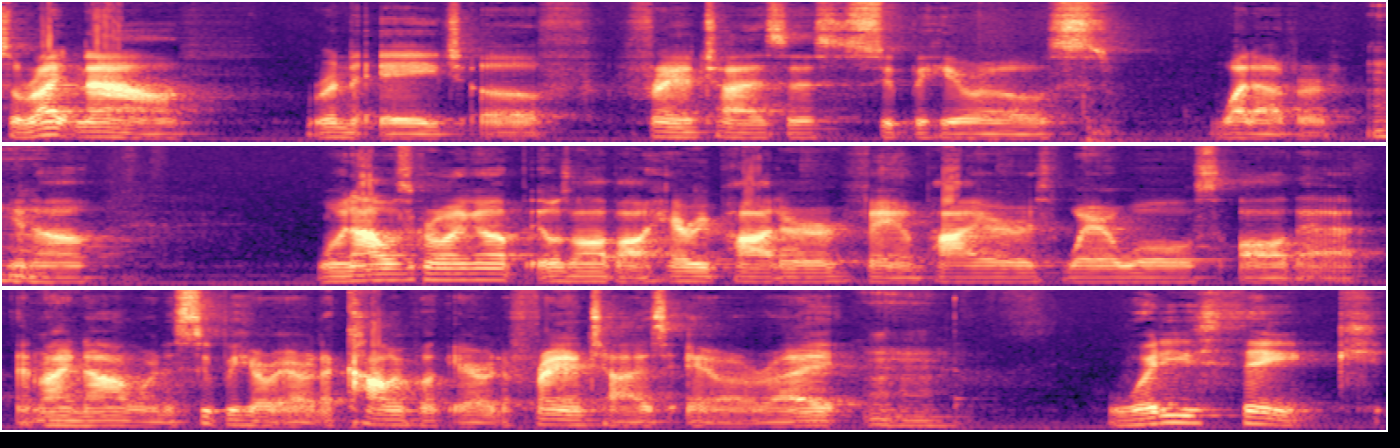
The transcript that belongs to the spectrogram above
So right now, we're in the age of franchises, superheroes, whatever. You mm-hmm. know, when I was growing up, it was all about Harry Potter, vampires, werewolves, all that. And right now, we're in the superhero era, the comic book era, the franchise era, right? Mm-hmm. Where do you think?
